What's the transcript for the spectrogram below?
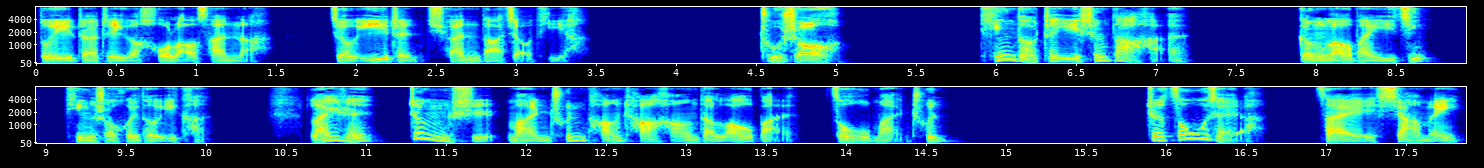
对着这个侯老三呢，就一阵拳打脚踢呀。住手！听到这一声大喊，耿老板一惊，听说回头一看，来人正是满春堂茶行的老板邹满春。这邹家呀，在夏梅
